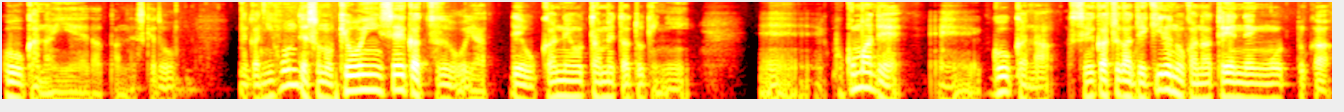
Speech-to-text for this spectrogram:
豪華な家だったんですけどなんか日本でその教員生活をやってお金を貯めた時にえー、ここまで、えー、豪華な生活ができるのかな定年後とか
